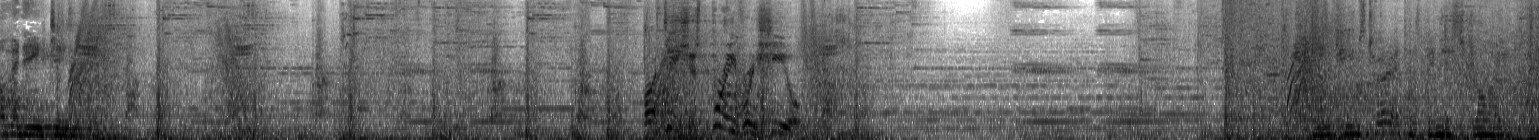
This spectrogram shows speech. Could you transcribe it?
Dominating. Audacious bravery shield. Blue team's turret has been destroyed.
